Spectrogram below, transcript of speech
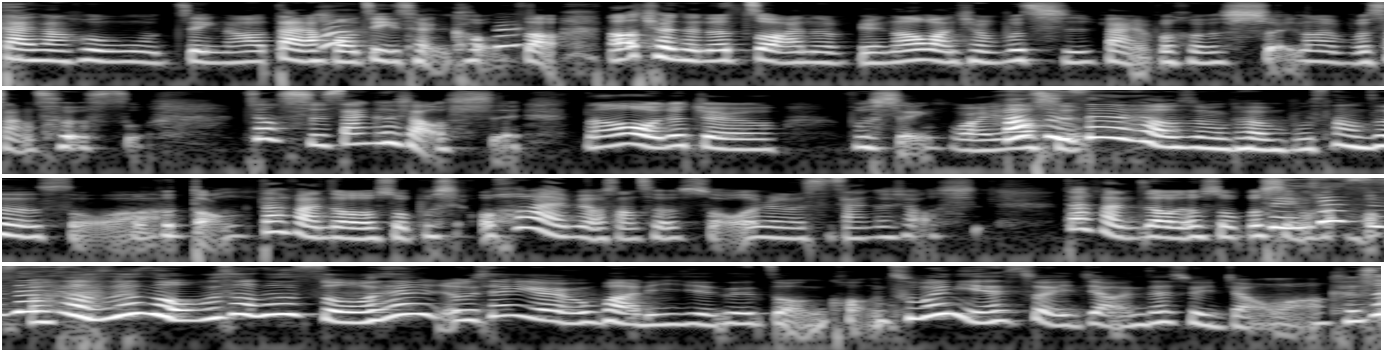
戴上护目镜，然后戴了好几层口罩，然后全程都坐在那边，然后完全不吃饭，也不喝水，然后也不上厕所，这样十三个小时，然后我就觉得不行，我要十三个小时怎么可能不上厕所啊？我不懂，但反正我就说不行，我后来也没有上厕所，我忍了十三个小时，但反正我就说不行。等一下十三小时为什么不上厕所？我现在我现在有点无法理解这个状况，除非你在睡觉，你在睡觉吗？可是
